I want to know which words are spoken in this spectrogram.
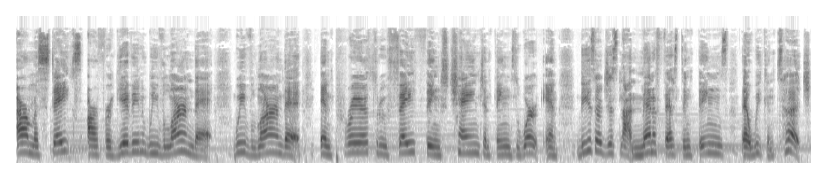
Our mistakes are forgiven. We've learned that. We've learned that in prayer through faith, things change and things work. And these are just not manifesting things that we can touch,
